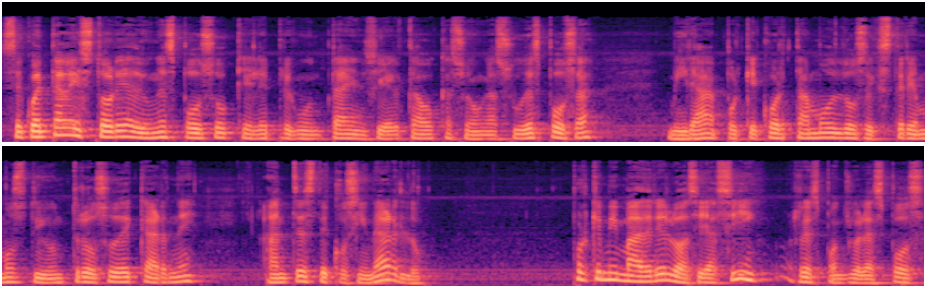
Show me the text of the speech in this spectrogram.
Se cuenta la historia de un esposo que le pregunta en cierta ocasión a su esposa, mira, ¿por qué cortamos los extremos de un trozo de carne antes de cocinarlo? Porque mi madre lo hacía así, respondió la esposa.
